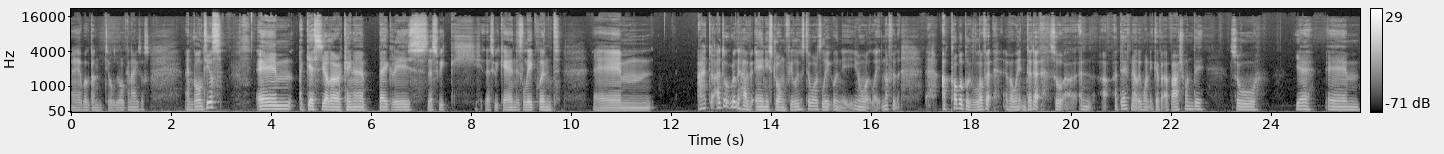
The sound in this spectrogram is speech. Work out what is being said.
uh, well done to all the organisers and volunteers. Um, I guess the other kind of big race this week, this weekend is Lakeland. Um, I d- I don't really have any strong feelings towards Lakeland. You know, like nothing. I'd probably love it if I went and did it. So, uh, and I definitely want to give it a bash one day. So, yeah, um,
